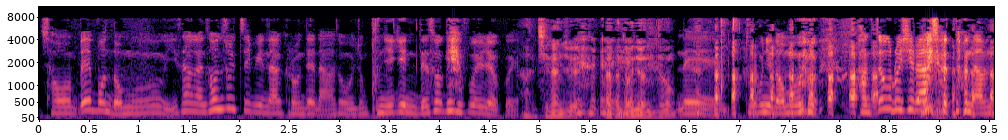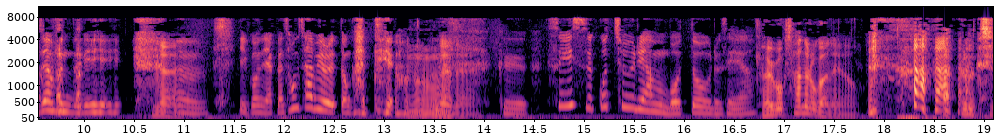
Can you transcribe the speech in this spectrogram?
저 매번 너무 이상한 선술집이나 그런 데 나와서 오늘 좀 분위기 있는데 소개해 보려고요. 아, 지난주에? 노년도? 네. 두 분이 너무 광적으로 싫어하셨던 남자분들이. 네. 음, 이건 약간 성차별이었던 것 같아요. 어. 네네. 그 스위스 꽃요리 하면 뭐 떠오르세요? 결국 산으로 가네요. 그렇지.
